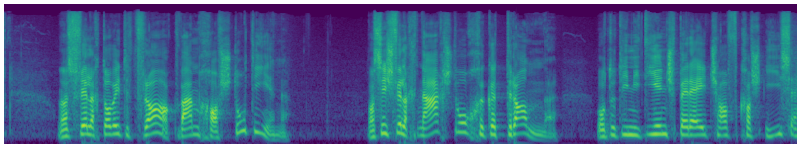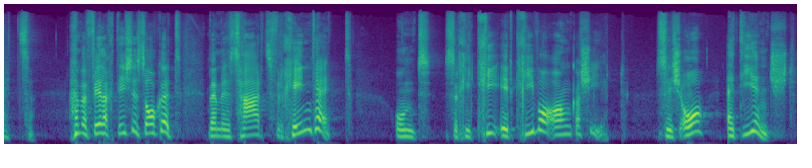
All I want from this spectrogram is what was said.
Und das ist vielleicht auch wieder die Frage, wem kannst du dienen? Was ist vielleicht nächste Woche dran, wo du deine Dienstbereitschaft kannst einsetzen kannst? Vielleicht ist es auch gut, wenn man das Herz für Kind hat und sich in Kivo engagiert. Es ist auch ein Dienst.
